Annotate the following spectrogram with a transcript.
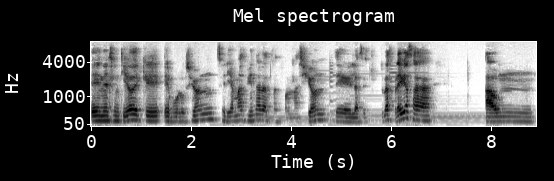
En el sentido de que evolución sería más bien a la transformación de las estructuras previas a, a un.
